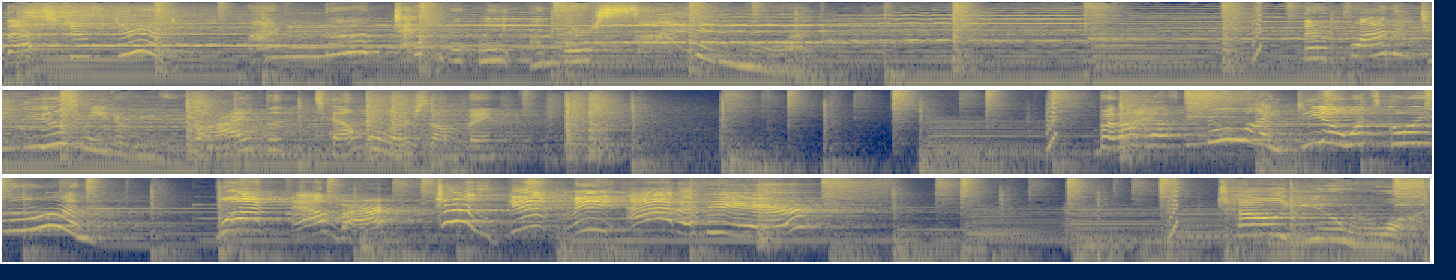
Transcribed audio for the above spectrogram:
That's just it. I'm not technically on their side anymore. They're planning to use me to revive the temple or something. But I have no idea what's going on. Whatever. Just get me out of here. Tell you what.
